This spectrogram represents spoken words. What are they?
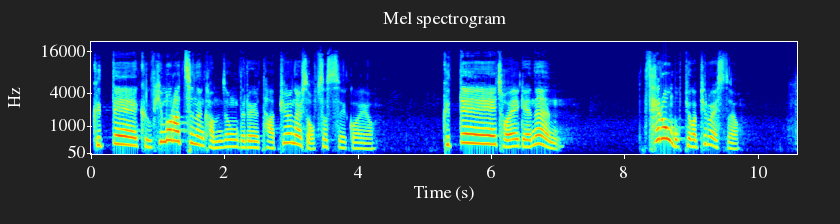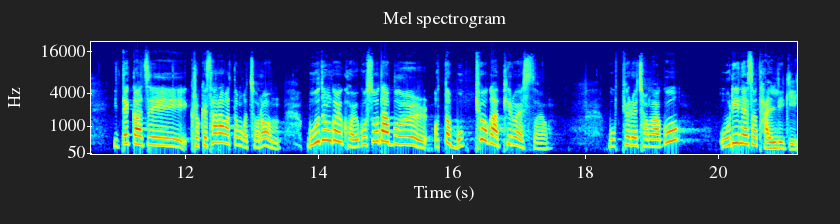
그때 그 휘몰아치는 감정들을 다 표현할 수 없었을 거예요. 그때 저에게는 새로운 목표가 필요했어요. 이때까지 그렇게 살아왔던 것처럼 모든 걸 걸고 쏟아부을 어떤 목표가 필요했어요. 목표를 정하고 올인해서 달리기.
